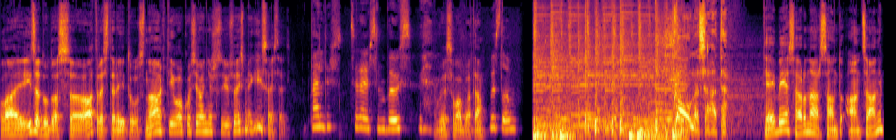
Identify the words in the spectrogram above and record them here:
lai izdodos atrast arī tos nāktīvākos jauniešus, jūs veiksmīgi iesaistīt. Paldies, cerēsim, būs. Visu labu tā. Visu labu. Kolonizāta. Te bija saruna ar Santu Ancāni,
